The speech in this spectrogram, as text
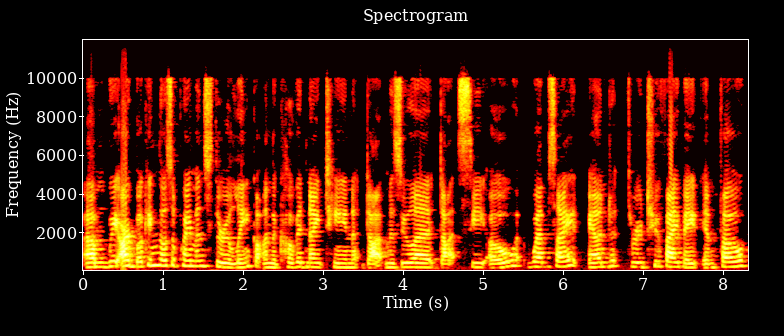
Um, we are booking those appointments through a link on the covid19.missoula.co website and through 258 info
